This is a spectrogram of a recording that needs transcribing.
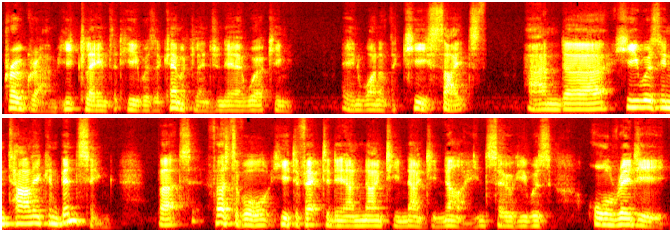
program. He claimed that he was a chemical engineer working in one of the key sites, and uh, he was entirely convincing. But first of all, he defected in 1999, so he was already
